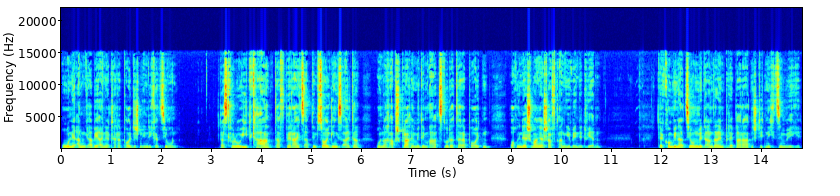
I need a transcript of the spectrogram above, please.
ohne Angabe einer therapeutischen Indikation. Das Kolloid K darf bereits ab dem Säuglingsalter und nach Absprache mit dem Arzt oder Therapeuten auch in der Schwangerschaft angewendet werden. Der Kombination mit anderen Präparaten steht nichts im Wege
